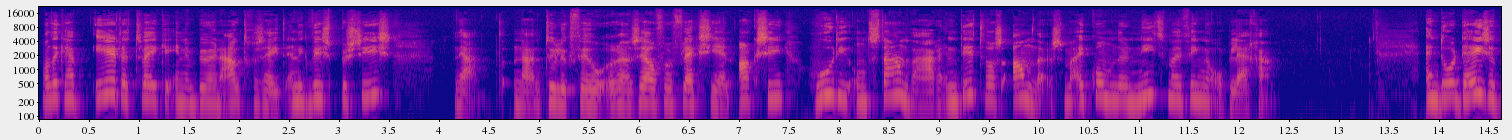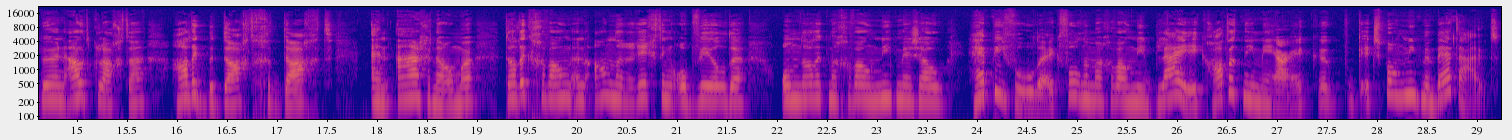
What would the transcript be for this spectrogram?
Want ik heb eerder twee keer in een burn-out gezeten en ik wist precies ja, nou, natuurlijk veel zelfreflectie en actie, hoe die ontstaan waren. En dit was anders, maar ik kon er niet mijn vinger op leggen. En door deze burn-out klachten had ik bedacht, gedacht en aangenomen dat ik gewoon een andere richting op wilde, omdat ik me gewoon niet meer zo happy voelde. Ik voelde me gewoon niet blij. Ik had het niet meer. Ik, ik, ik sprong niet mijn bed uit.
